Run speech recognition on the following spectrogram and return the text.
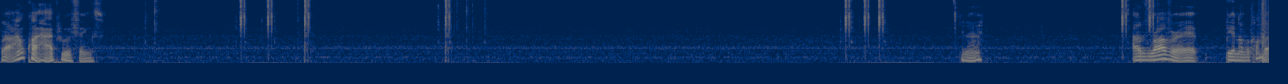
Well, I'm quite happy with things. You know? I'd rather it be another combo.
